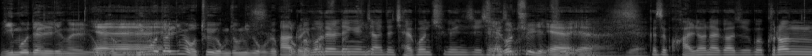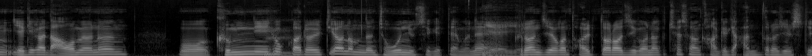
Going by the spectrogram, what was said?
리모델링을 용적, 예. 리모델링이 어떻게 용적률이 500%가 아, 리모델링인지 하여튼 재건축인지 재건축이겠지. 예, 예. 예, 예. 그래서 관련해 가지고 그런 얘기가 나오면은 뭐 금리 음. 효과를 뛰어넘는 좋은 뉴스이기 때문에 예, 예. 그런 지역은 덜 떨어지거나 최소한 가격이 안 떨어질 수도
